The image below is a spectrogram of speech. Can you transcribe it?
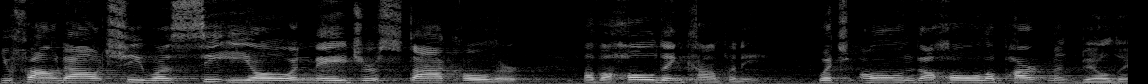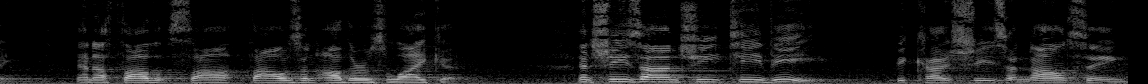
you found out she was CEO and major stockholder of a holding company which owned the whole apartment building and a thousand others like it. And she's on TV because she's announcing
